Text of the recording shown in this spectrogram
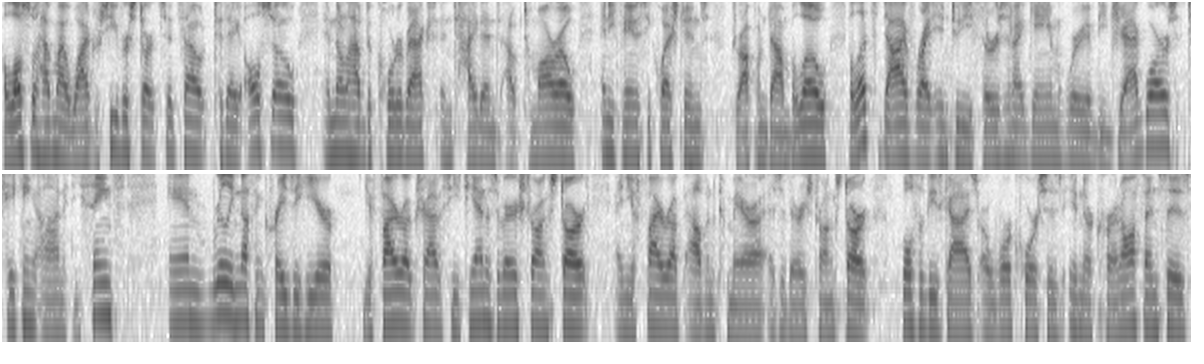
I'll also have my wide receiver start sits out today, also. And then I'll have the quarterbacks and tight ends out tomorrow. Any fantasy questions, drop them down below. But let's dive right into the Thursday night game where we have the Jaguars taking on the Saints. And really nothing crazy here. You fire up Travis Etienne as a very strong start, and you fire up Alvin Kamara as a very strong start. Both of these guys are workhorses in their current offenses.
